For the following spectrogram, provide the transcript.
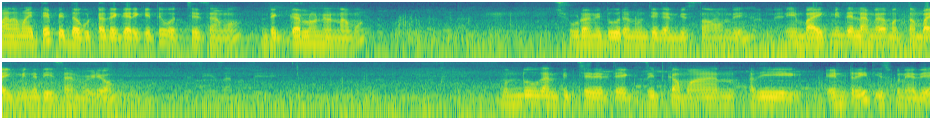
మనమైతే పెద్ద గుట్ట దగ్గరికి అయితే వచ్చేసాము. దగ్గరలోనే ఉన్నాము. చూడండి దూరం నుంచి కనిపిస్తూ ఉంది. నేను బైక్ మీద వెళ్ళాము కదా మొత్తం బైక్ మీదే తీసాం వీడియో. ముందు కనిపించేది అయితే ఎగ్జిట్ కమాన్ అది ఎంట్రీ తీసుకునేది.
